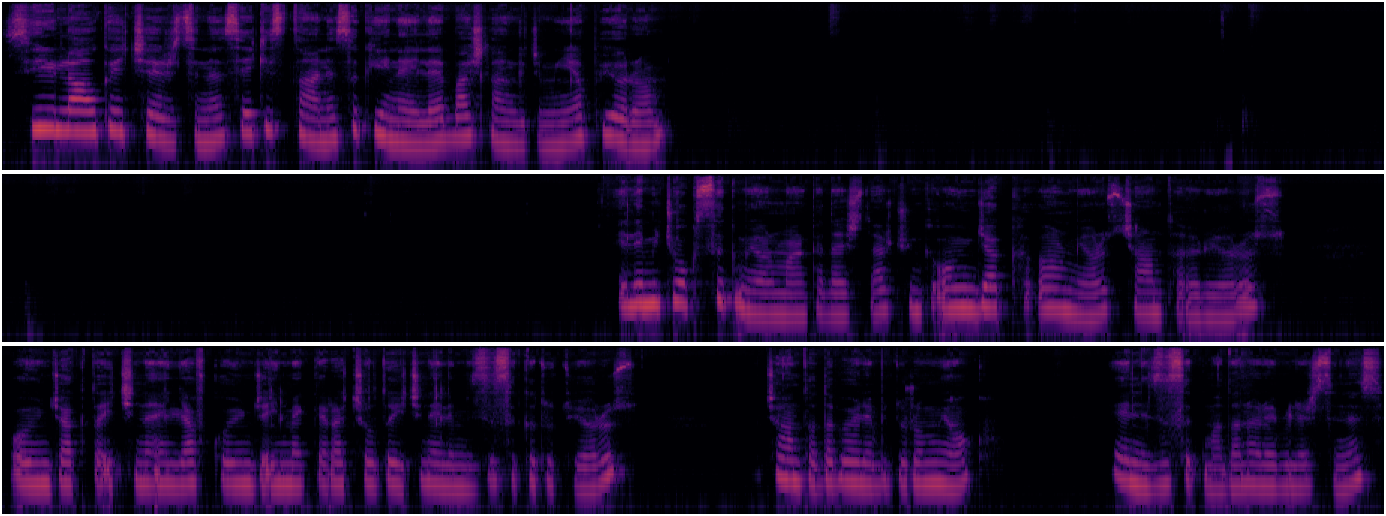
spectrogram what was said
Sihirli halka içerisine 8 tane sık iğne ile başlangıcımı yapıyorum. Elimi çok sıkmıyorum arkadaşlar. Çünkü oyuncak örmüyoruz. Çanta örüyoruz. Oyuncakta içine elyaf koyunca ilmekler açıldığı için elimizi sıkı tutuyoruz. Çantada böyle bir durum yok. Elinizi sıkmadan örebilirsiniz.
